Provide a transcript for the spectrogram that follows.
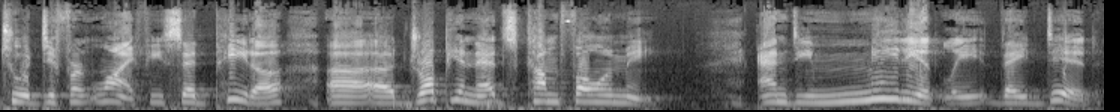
to a different life. He said, Peter, uh, uh, drop your nets, come follow me. And immediately they did.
